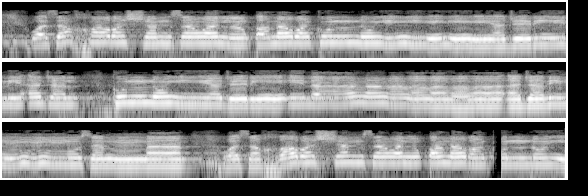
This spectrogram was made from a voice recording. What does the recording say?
وسخر الشمس والقمر كل يجري لأجل كل يجري إلى أجل مسمى. وسخر الشمس والقمر كل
